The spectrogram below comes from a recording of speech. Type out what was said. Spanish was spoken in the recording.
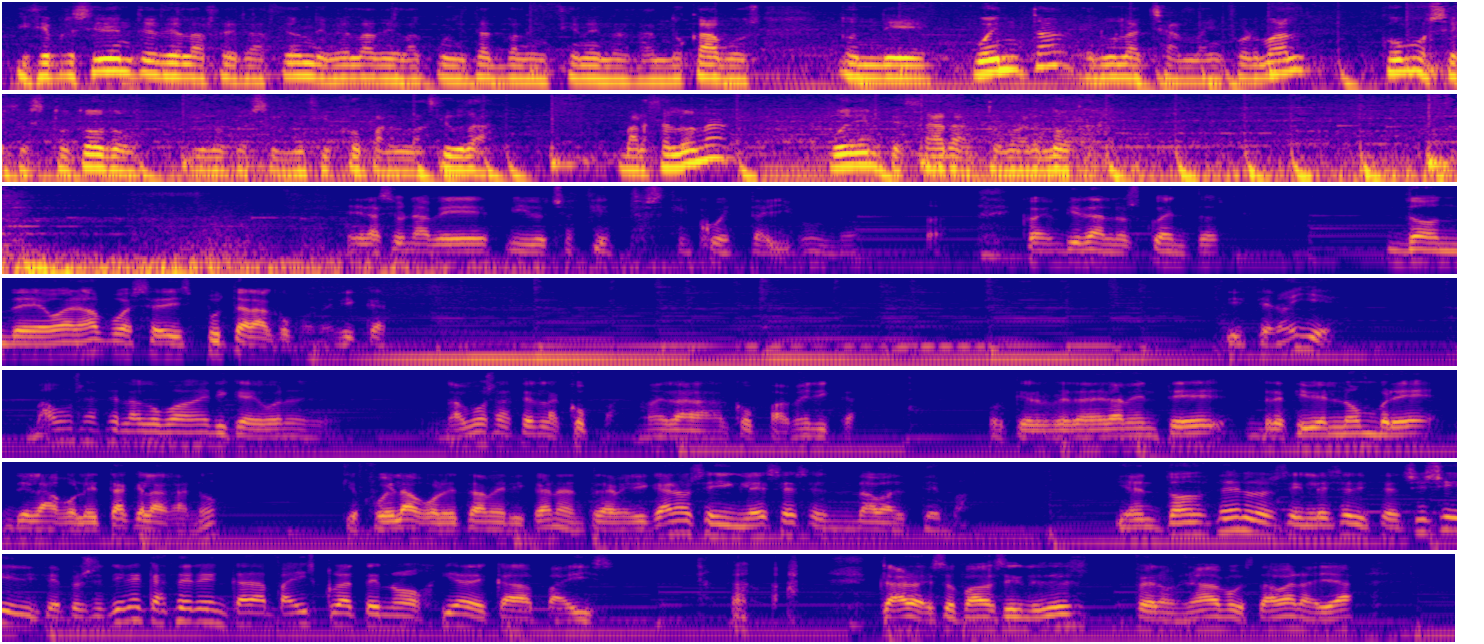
vicepresidente de la Federación de Vela de la Comunidad Valenciana en Nadando Cabos, donde cuenta en una charla informal cómo se gestó todo y lo que significó para la ciudad. Barcelona puede empezar a tomar nota. Érase una vez 1851, cuando empiezan los cuentos, donde, bueno, pues se disputa la Copa América. Dicen, oye, vamos a hacer la Copa América y bueno, vamos a hacer la Copa, no la Copa América, porque verdaderamente recibe el nombre de la goleta que la ganó, que fue la goleta americana. Entre americanos e ingleses se daba el tema. Y entonces los ingleses dicen, sí, sí, dice, pero se tiene que hacer en cada país con la tecnología de cada país. claro, eso para los ingleses es fenomenal porque estaban allá.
